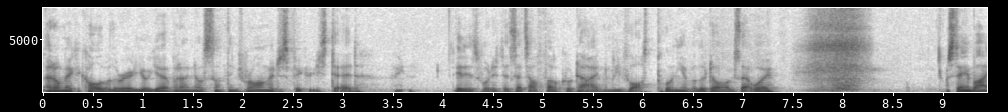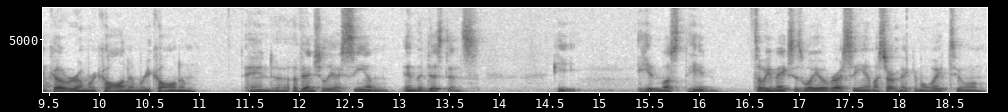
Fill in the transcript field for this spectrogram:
I don't make a call over the radio yet, but I know something's wrong. I just figure he's dead. I mean, it is what it is. That's how Falco died, and we've lost plenty of other dogs that way. Staying behind cover, I'm recalling him, recalling him, and uh, eventually I see him in the distance. He he must he so he makes his way over. I see him. I start making my way to him,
